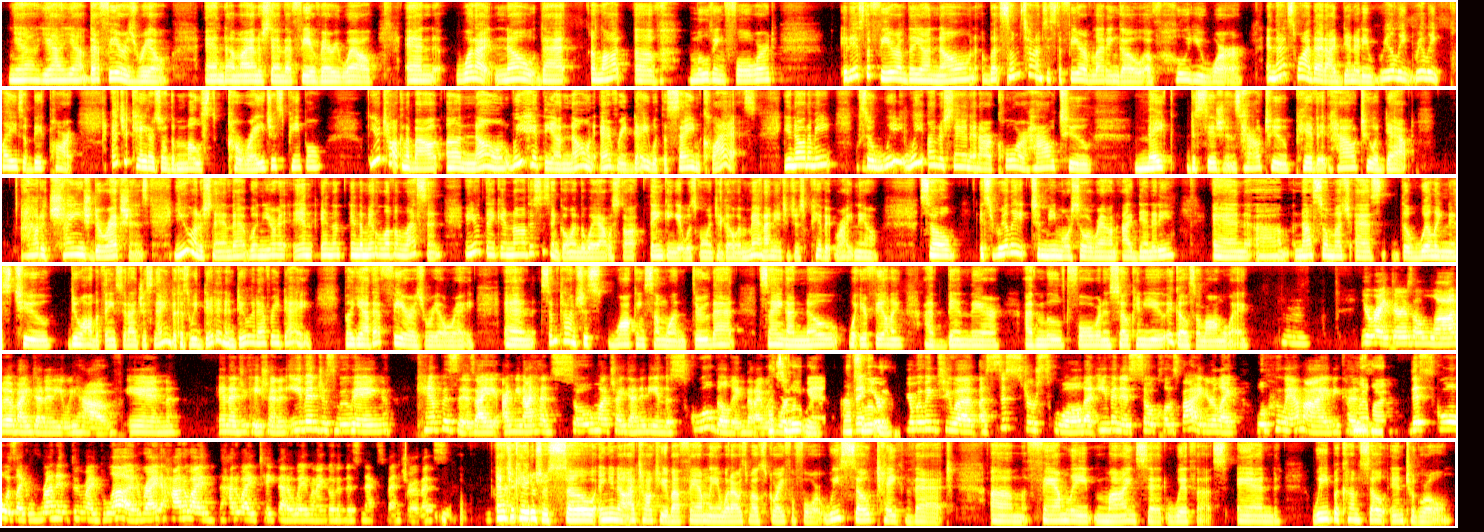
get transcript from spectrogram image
Yeah, yeah, yeah. That fear is real. And um, I understand that fear very well. And what I know that a lot of moving forward, it is the fear of the unknown, but sometimes it's the fear of letting go of who you were. And that's why that identity really, really plays a big part. Educators are the most courageous people. You're talking about unknown. We hit the unknown every day with the same class. You know what I mean? So mm-hmm. we we understand at our core how to make decisions, how to pivot, how to adapt how to change directions. You understand that when you're in in the, in the middle of a lesson and you're thinking, "No, this isn't going the way I was thought thinking it was going to go." And man, I need to just pivot right now. So it's really to me more so around identity and um, not so much as the willingness to do all the things that I just named because we did it and do it every day. But yeah, that fear is real, Ray. And sometimes just walking someone through that saying, I know what you're feeling. I've been there. I've moved forward, and so can you. It goes a long way. Hmm. You're right. There's a lot of identity we have in in education, and even just moving campuses. I I mean, I had so much identity in the school building that I was Absolutely. working in. Absolutely. You're, you're, moving to a, a sister school that even is so close by, and you're like, well, who am I? Because am I? This school was like running through my blood right? How do i how do i take that away when i go to this next venture? That's educators are so and you know i talked to you about family and what i was most grateful for. We so take that um, family mindset with us and we become so integral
